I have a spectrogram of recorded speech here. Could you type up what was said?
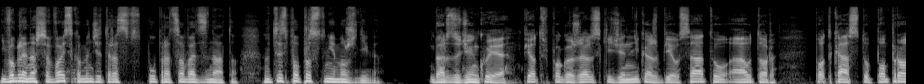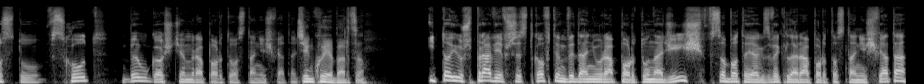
i w ogóle nasze wojsko będzie teraz współpracować z NATO. No to jest po prostu niemożliwe. Bardzo dziękuję. Piotr Pogorzelski, dziennikarz Bielsatu, autor podcastu Po prostu Wschód, był gościem raportu o stanie świata. Dziękuję bardzo. I to już prawie wszystko w tym wydaniu raportu na dziś. W sobotę, jak zwykle, raport o stanie świata.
